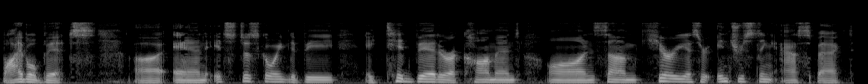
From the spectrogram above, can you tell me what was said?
Bible Bits. Uh, and it's just going to be a tidbit or a comment on some curious or interesting aspect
